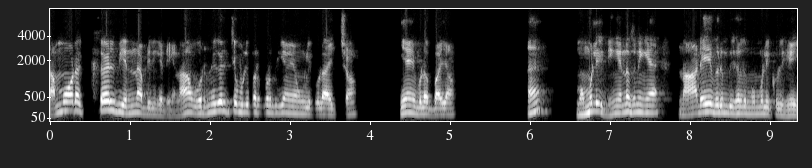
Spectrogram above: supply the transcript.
நம்மோட கேள்வி என்ன அப்படின்னு கேட்டீங்கன்னா ஒரு நிகழ்ச்சி ஒளிபரப்புறதுக்கு ஏன் உங்களுக்கு இவ்வளவு ஆயிடுச்சோம் ஏன் இவ்வளவு பயம்? மும்மொழி நீங்க என்ன சொன்னீங்க? நாடே விரும்புகிறது மும்மொழி கொள்கை.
